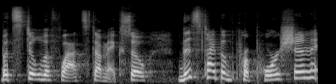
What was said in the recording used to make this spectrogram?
but still the flat stomach. So this type of proportion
